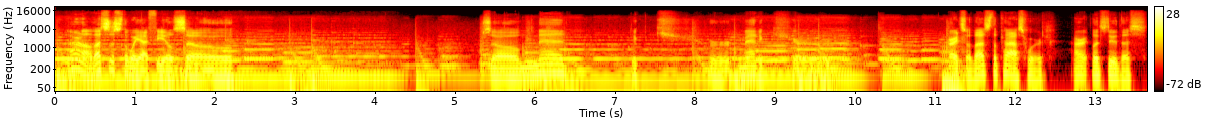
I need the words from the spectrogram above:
I don't know, that's just the way I feel, so... So, med... Medicure. Alright, so that's the password. Alright, let's do this.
